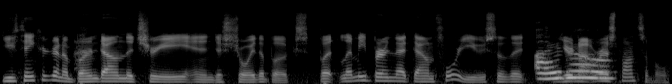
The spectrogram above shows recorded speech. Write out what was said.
you think you're going to burn down the tree and destroy the books, but let me burn that down for you so that you're not responsible.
